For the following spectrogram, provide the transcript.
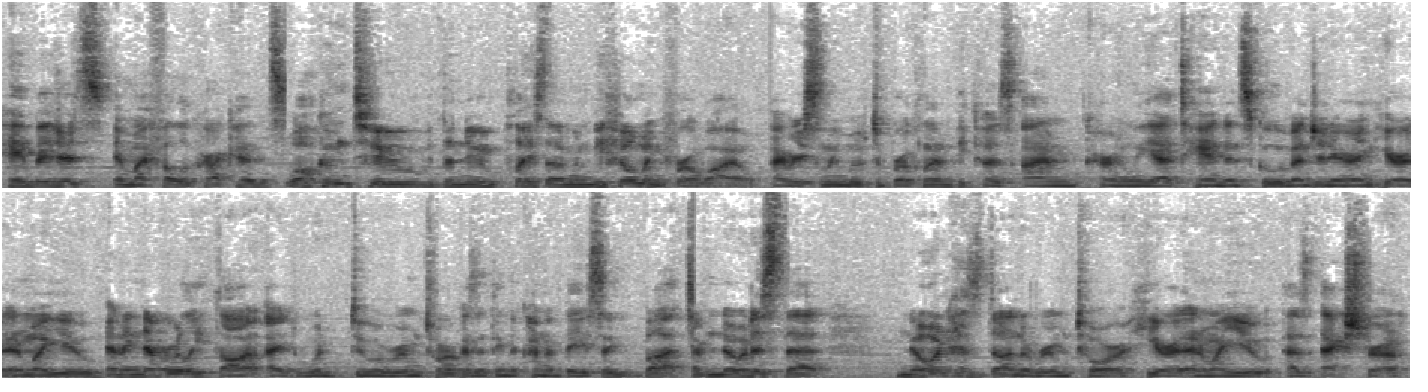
Hey Bidgets and my fellow crackheads, welcome to the new place that I'm going to be filming for a while. I recently moved to Brooklyn because I'm currently at Tandon School of Engineering here at NYU and I never really thought I would do a room tour because I think they're kind of basic but I've noticed that no one has done a room tour here at NYU as extra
